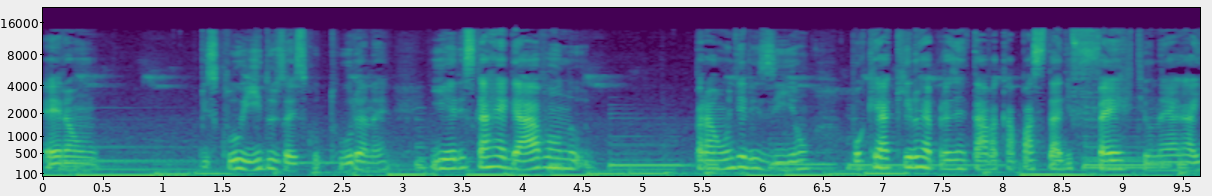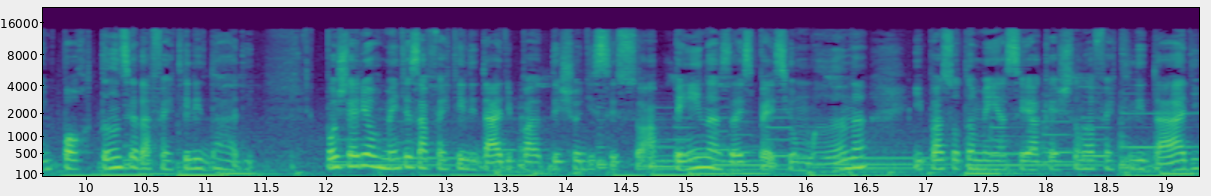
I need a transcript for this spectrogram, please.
eram excluídos da escultura, né? E eles carregavam para onde eles iam, porque aquilo representava a capacidade fértil, né? A importância da fertilidade. Posteriormente, essa fertilidade deixou de ser só apenas da espécie humana e passou também a ser a questão da fertilidade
